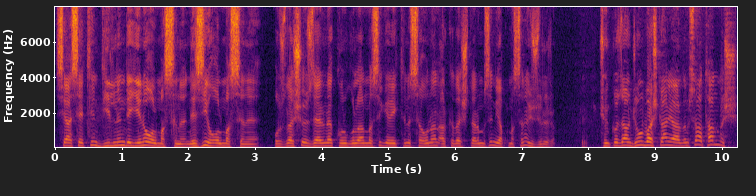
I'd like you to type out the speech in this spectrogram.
siyasetin dilinin de yeni olmasını, nezih olmasını, uzlaşı üzerine kurgulanması gerektiğini savunan arkadaşlarımızın yapmasına üzülürüm. Çünkü o zaman Cumhurbaşkanı Yardımcısı atanmış.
